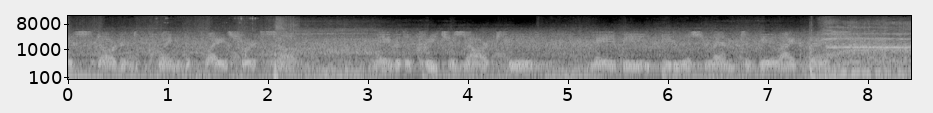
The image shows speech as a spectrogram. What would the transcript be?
is starting to claim the place for itself. Maybe the creatures are too. Maybe he was meant to be like this.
